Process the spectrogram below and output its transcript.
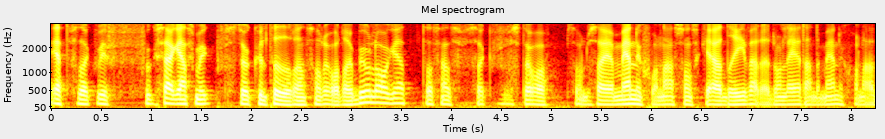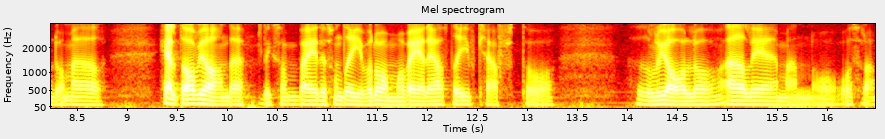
ett försöker vi fokusera ganska mycket på att förstå kulturen som råder i bolaget och sen så försöker vi förstå, som du säger, människorna som ska driva det, de ledande människorna. De är helt avgörande, liksom, vad är det som driver dem och vad är deras drivkraft och hur lojal och ärlig är man och, och sådär.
